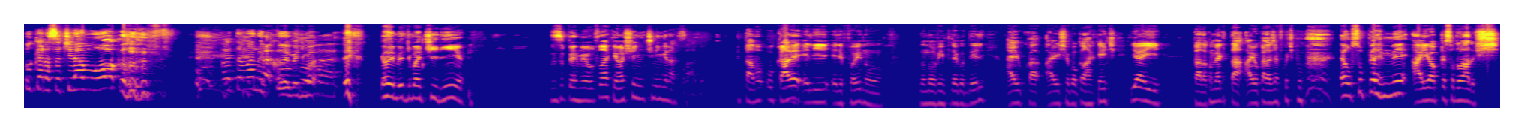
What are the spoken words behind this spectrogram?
o cara só tirava o óculos. Vai tomar no cu, eu lembrei, uma, eu lembrei de uma tirinha do Superman. Eu falei que eu achei mentira engraçada. Tava, o cara, ele, ele foi no, no novo emprego dele, aí, o, aí chegou o Clark Kent, e aí, cara, como é que tá? Aí o cara já ficou tipo, ah, é o Superman! Aí a pessoa do lado, shh,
